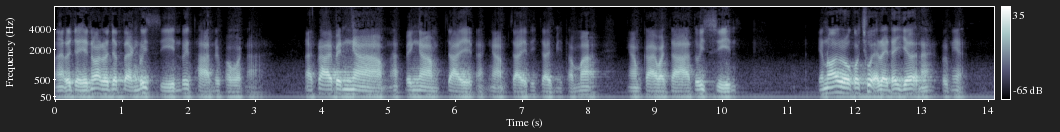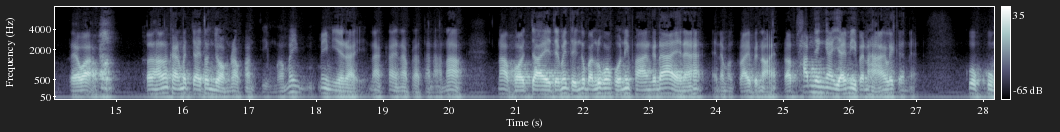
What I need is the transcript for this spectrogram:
นะเราจะเห็นว่าเราจะแต่งด้วยศีลด้วยทานด้วยภาวนา นะกลายเป็นงามนะเป็นงามใจนะงามใจที่ใจมีธรรมะ งามกายวาจาด้วยศีล อย่างน้อยเราก็ช่วยอะไรได้เยอะนะตรงนี้แต่ว่าปัญหาสำคัญว่าใจต้องยอมรับความจริงว่าไม่ไม่มีอะไรน่าใคร่น่าปรารถนาน่าน่าพอใจแต่ไม่ถึงกับบรรลุผลนิพพานก็ได้นะฮะไอ้นั่นมันไกลไปหน่อย เราทำยังไงอย่ามีปัญหาเลยกันเนี่ย ควบคุม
